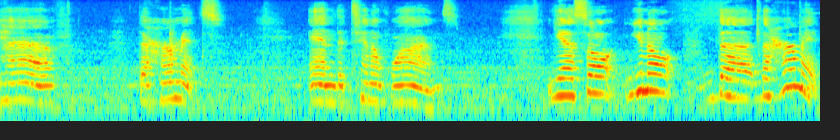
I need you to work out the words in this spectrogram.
have the Hermits and the Ten of Wands. Yeah, so, you know, the, the Hermit,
